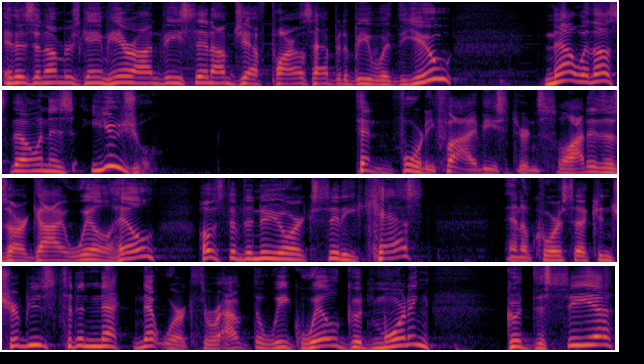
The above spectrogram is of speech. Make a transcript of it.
It is a numbers game here on VSIN. I'm Jeff Parles. Happy to be with you. Now with us, though, and as usual 1045 Eastern slot. It is our guy, Will Hill, host of the New York City cast, and of course, uh, contributes to the net- network throughout the week. Will, good morning. Good to see you.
